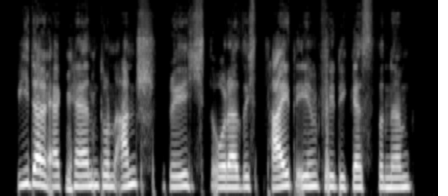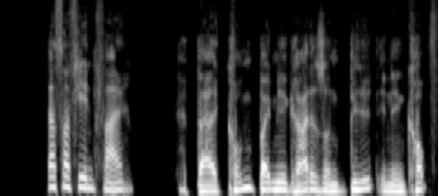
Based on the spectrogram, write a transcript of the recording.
wiedererkennt und anspricht oder sich Zeit eben für die Gäste nimmt. Das auf jeden Fall. Da kommt bei mir gerade so ein Bild in den Kopf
